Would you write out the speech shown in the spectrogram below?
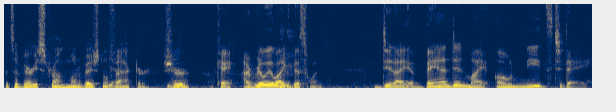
That's a very strong motivational Yeah. factor. Sure. Okay, I really like this one. Did I abandon my own needs today?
